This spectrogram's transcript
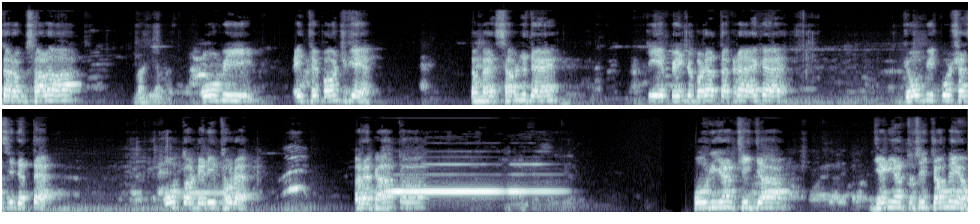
ਧਰਮਸ਼ਾਲਾ। ਉਹ ਵੀ ਇੱਥੇ ਪਹੁੰਚ ਗਿਆ ਤਾਂ ਮੈਂ ਸਮਝਦਾ ਕਿ ਇਹ ਪਿੰਡ ਬੜਾ ਤਕੜਾ ਹੈਗਾ ਜੋ ਵੀ ਕੁਛ ਅਸੀਂ ਦਿੱਤਾ ਉਹ ਤੁਹਾਡੇ ਲਈ ਥੋੜਾ ਪਰ ਅਗਾਂਹ ਤੋਂ ਪੂਰੀਆਂ ਚੀਜ਼ਾਂ ਜਿਹੜੀਆਂ ਤੁਸੀਂ ਚਾਹੁੰਦੇ ਹੋ,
